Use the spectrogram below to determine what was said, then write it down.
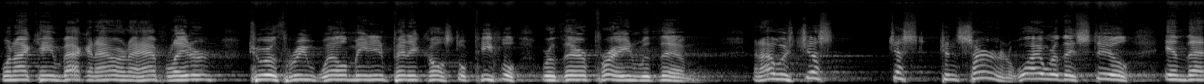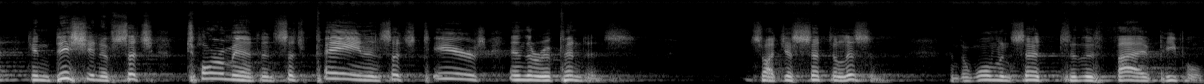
When I came back an hour and a half later, two or three well meaning Pentecostal people were there praying with them. And I was just just concerned. Why were they still in that condition of such torment and such pain and such tears in their repentance? So I just sat to listen. And the woman said to the five people,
